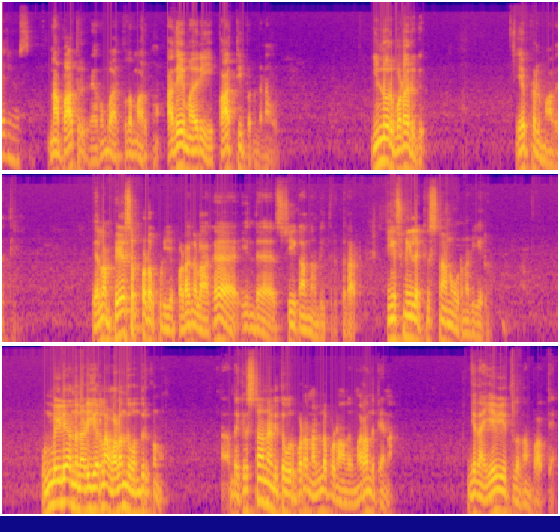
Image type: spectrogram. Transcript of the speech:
தெரியும் சார் நான் பார்த்துருக்குறேன் ரொம்ப அற்புதமாக இருக்கும். அதே மாதிரி பண்ணுங்க நான் இன்னொரு படம் இருக்குது ஏப்ரல் மாதத்தில். இதெல்லாம் பேசப்படக்கூடிய படங்களாக இந்த ஸ்ரீகாந்த் நடித்திருக்கிறார். நீங்கள் சொன்னீங்கல்ல கிருஷ்ணான்னு ஒரு நடிகர். உண்மையிலே அந்த நடிகர்லாம் வளர்ந்து வந்திருக்கணும். அந்த கிருஷ்ணா நடித்த ஒரு படம் நல்ல படம் அதை மறந்துட்டேன் நான். இங்கே தான் ஏவியத்தில் தான் பார்த்தேன்.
